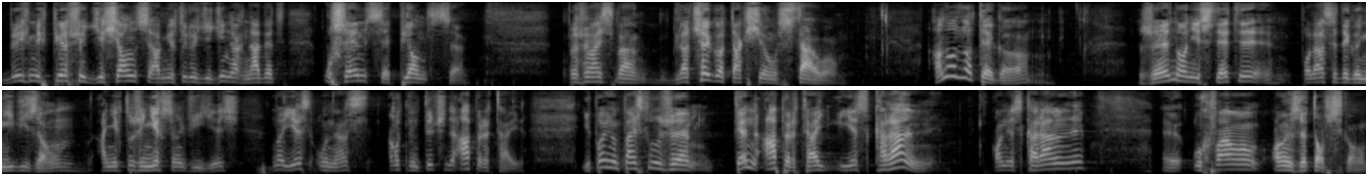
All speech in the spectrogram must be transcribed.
byliśmy w pierwszej dziesiątce, a w niektórych dziedzinach nawet ósemce, piątce. Proszę Państwa, dlaczego tak się stało? Ano dlatego, że no niestety Polacy tego nie widzą, a niektórzy nie chcą widzieć, no jest u nas autentyczny apartheid. I powiem Państwu, że ten apartheid jest karalny. On jest karalny e, uchwałą ONZ-owską.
